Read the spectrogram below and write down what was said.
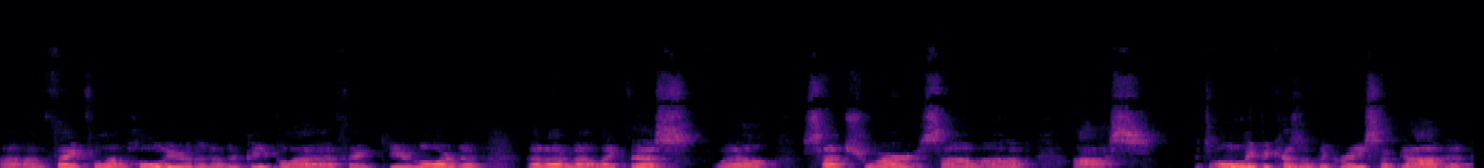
I'm thankful I'm holier than other people. I, I thank you, Lord, that, that I'm not like this. Well, such were some of us. It's only because of the grace of God that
